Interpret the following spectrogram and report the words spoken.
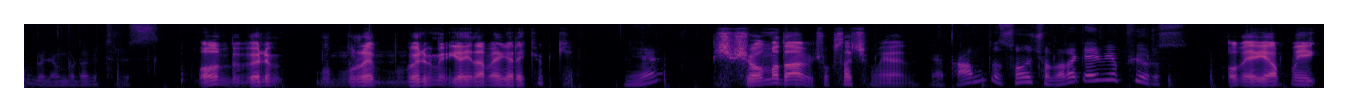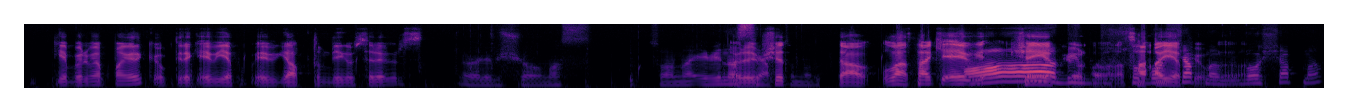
Bu bölümü burada bitiririz. Oğlum bu bölüm bu, burayı, bu bölümü yayınlamaya gerek yok ki. Niye? Hiçbir şey olmadı abi. Çok saçma yani. Ya tamam da sonuç olarak ev yapıyoruz. Oğlum ev yapmayı diye bölüm yapmaya gerek yok. Direkt ev yapıp ev yaptım diye gösterebilirsin. Öyle bir şey olmaz. Sonra evi nasıl Öyle bir şey- yaptın oğlum? Ya ulan sanki ev Aa, şey bir yapıyor da bana. su Saray boş yapıyor yapma, bir bana. boş yapma.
